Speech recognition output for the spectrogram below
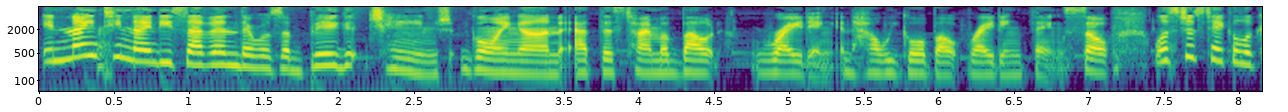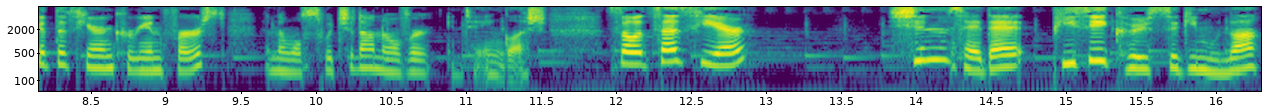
in 1997, there was a big change going on at this time about writing and how we go about writing things. So let's just take a look at this here in Korean first, and then we'll switch it on over into English. So it says here, 신세대 PC 글쓰기 문화,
